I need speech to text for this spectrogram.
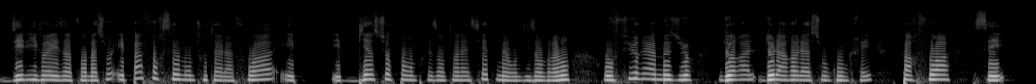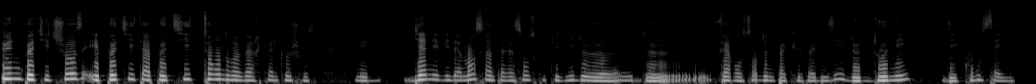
délivrer les informations, et pas forcément tout à la fois, et bien sûr pas en présentant l'assiette, mais en disant vraiment au fur et à mesure de, la relation qu'on crée. Parfois, c'est une petite chose et petit à petit tendre vers quelque chose. Mais bien évidemment, c'est intéressant ce que tu dis de, de faire en sorte de ne pas culpabiliser, et de donner des conseils.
